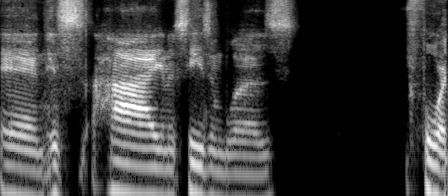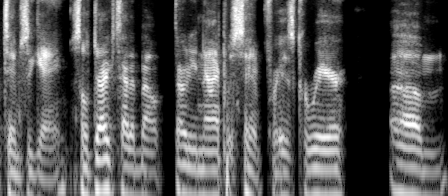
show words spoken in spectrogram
And his high in the season was four attempts a game. So Dirk's had about 39% for his career. Um,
